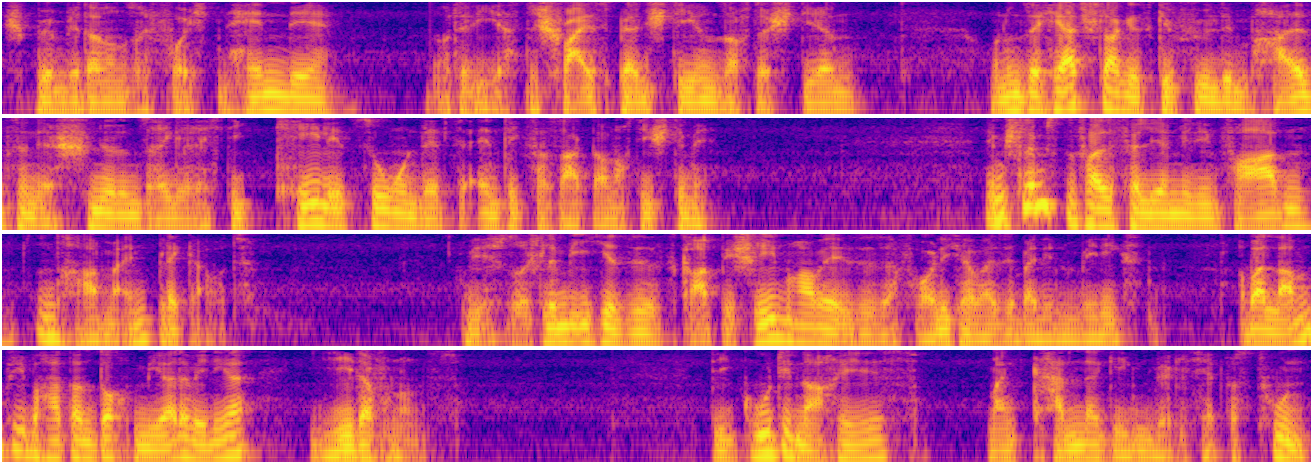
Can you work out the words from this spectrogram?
spüren wir dann unsere feuchten Hände oder die ersten Schweißperlen stehen uns auf der Stirn. Und unser Herzschlag ist gefühlt im Hals und er schnürt uns regelrecht die Kehle zu und letztendlich versagt auch noch die Stimme. Im schlimmsten Fall verlieren wir den Faden und haben einen Blackout. So schlimm wie ich es jetzt gerade beschrieben habe, ist es erfreulicherweise bei den wenigsten. Aber Lampenfieber hat dann doch mehr oder weniger jeder von uns. Die gute Nachricht ist, man kann dagegen wirklich etwas tun.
